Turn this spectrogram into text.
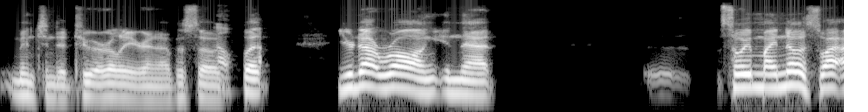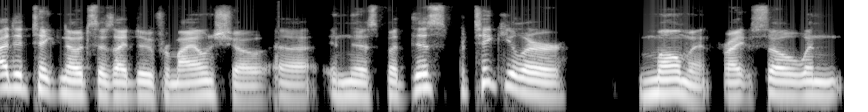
mentioned it too earlier in an episode, oh. but you're not wrong in that. So in my notes, so I, I did take notes as I do for my own show uh, in this, but this particular moment, right? So when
